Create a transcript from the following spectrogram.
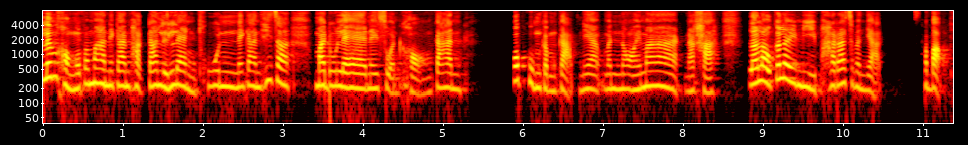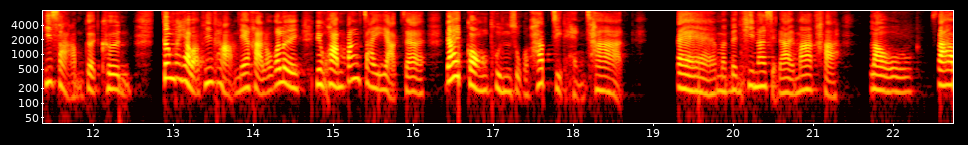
เรื่องของงบประมาณในการผลักดันหรือแหล่งทุนในการที่จะมาดูแลในส่วนของการ ควบคุมกำกับเนี่ยมันน้อยมากนะคะ แล้วเราก็เลยมีพระราชบัญญัติฉบับที่ 3 เกิดขึ้น ซึ่งพระฉบับที่3เนี่ยค่ะ เราก็เลยมีความตั้งใจอยากจะได้กองทุนสุขภาพจิตแห่งชาติ แต่มันเป็นที่น่าเสียดายมากค่ะ เราทราบ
